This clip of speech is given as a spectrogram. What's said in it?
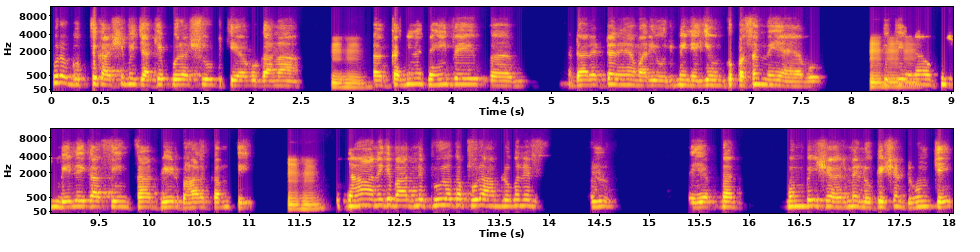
पूरा गुप्त काशी में जाके पूरा शूट किया वो गाना। अ, कहीं ना कहीं पे डायरेक्टर है हमारी उर्मी नेगी उनको पसंद नहीं आया वो। क्योंकि ना कुछ मेले का सीन था भीड़ भाड़ कम थी। यहाँ आने के बाद में पूरा का पूरा हम लोगों ने ये अपना मुंबई शहर में लोकेशन ढूंढ के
